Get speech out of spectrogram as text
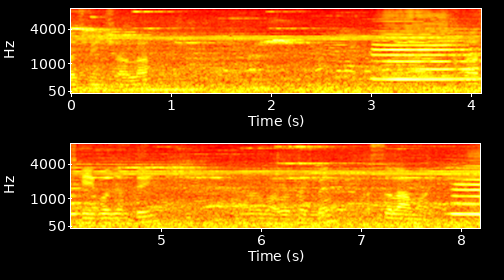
আসবে ইনশাল্লাহ আজকে এই পর্যন্তই। ভালো থাকবেন। আসসালামু আলাইকুম।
